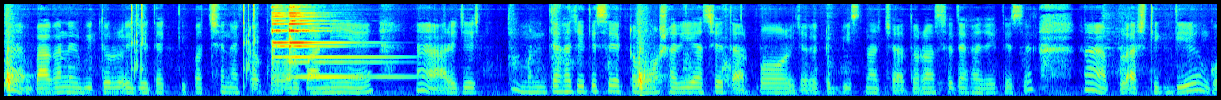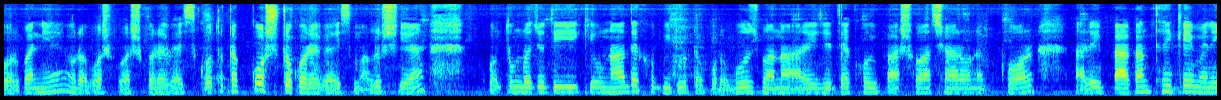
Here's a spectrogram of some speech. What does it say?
হ্যাঁ বাগানের ভিতরে এই যে দেখতে পাচ্ছেন একটা ঘর বানিয়ে হ্যাঁ আর এই যে মানে দেখা যাইতেছে একটা মশারি আছে, তারপর এই জায়গায় একটা বিছনার চাদর আছে দেখা যাইতেছে। হ্যাঁ প্লাস্টিক দিয়ে ঘর বানিয়ে ওরা বসবাস করে গাইস কতটা কষ্ট করে গাইস মালয়েশিয়া। তোমরা যদি কেউ না দেখো ভিডিওটা পুরো বুঝবা না। আর এই যে দেখো, ওই পাশও আছে আর অনেক ঘর। আর এই বাগান থেকে মানে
